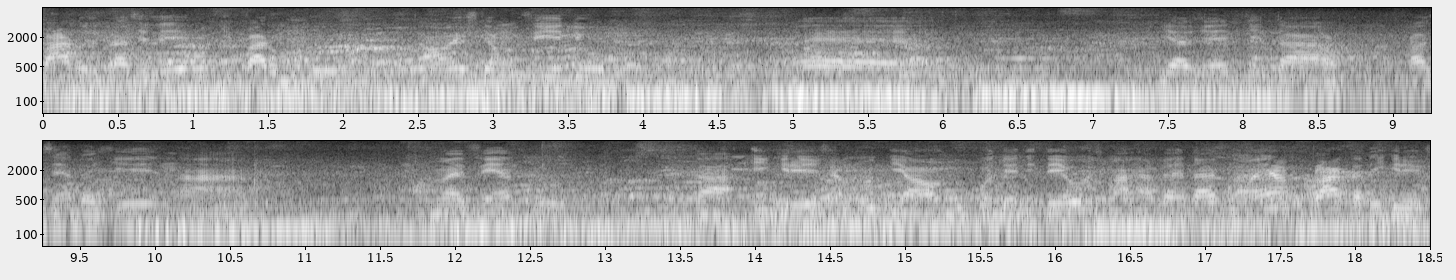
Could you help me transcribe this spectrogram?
para os brasileiros e para o mundo. Então este é um vídeo é, que a gente está fazendo aqui na, no evento da Igreja Mundial do Poder de Deus, mas na verdade não é a placa da igreja,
